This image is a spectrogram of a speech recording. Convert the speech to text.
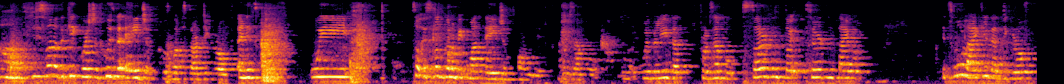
um, this is one of the key questions, who is the agent who's gonna start degrowth? And it's, we, so it's not gonna be one agent only, for example. We believe that, for example, certain, certain type of it's more likely that degrowth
